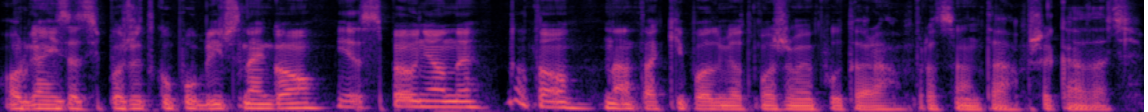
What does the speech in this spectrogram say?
organizacji pożytku publicznego jest spełniony, no to na taki podmiot możemy 1,5% przekazać.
